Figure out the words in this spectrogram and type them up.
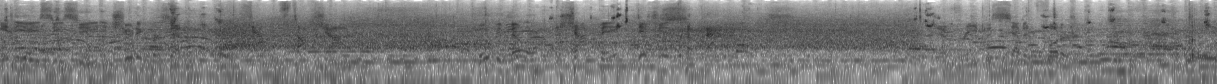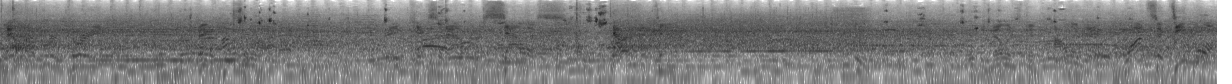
in the ACC in shooting percentage. Tough shot. Boopie Miller out the shot fake, dishes to Matt Marsh. And Reid the seven-footer. Miller for three. Big hustle. Reid kicks it out Wants a deep one.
